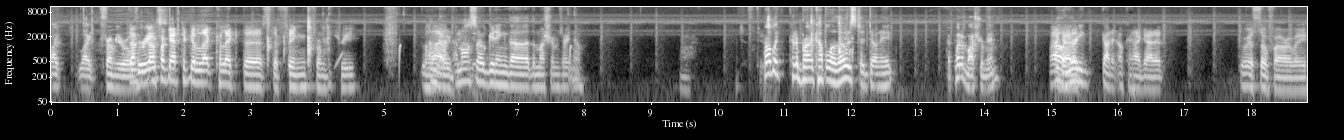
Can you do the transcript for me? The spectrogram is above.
Like, like from your Don't, ovaries. don't forget to collect collect the the thing from the tree. I'm, not- I'm do also getting the the mushrooms right now. Oh, it. Just do it. Probably could have brought a couple of those to donate. I put a mushroom in. I oh, you it. already got it. Okay. I got it. We're so far away.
